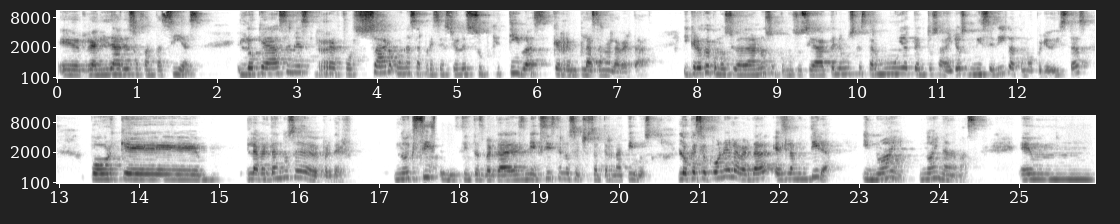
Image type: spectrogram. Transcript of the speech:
eh, realidades o fantasías, lo que hacen es reforzar unas apreciaciones subjetivas que reemplazan a la verdad. Y creo que como ciudadanos o como sociedad tenemos que estar muy atentos a ellos, ni se diga como periodistas, porque la verdad no se debe perder. No existen distintas verdades ni existen los hechos alternativos. Lo que se opone a la verdad es la mentira y no hay, no hay nada más. Em,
